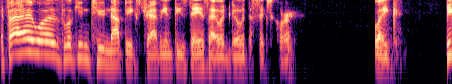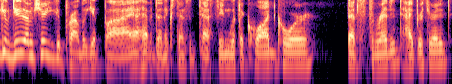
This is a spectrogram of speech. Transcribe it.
If I was looking to not be extravagant these days, I would go with the six core. Like, you could do. I'm sure you could probably get by. I haven't done extensive testing with a quad core that's threaded, hyper threaded,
